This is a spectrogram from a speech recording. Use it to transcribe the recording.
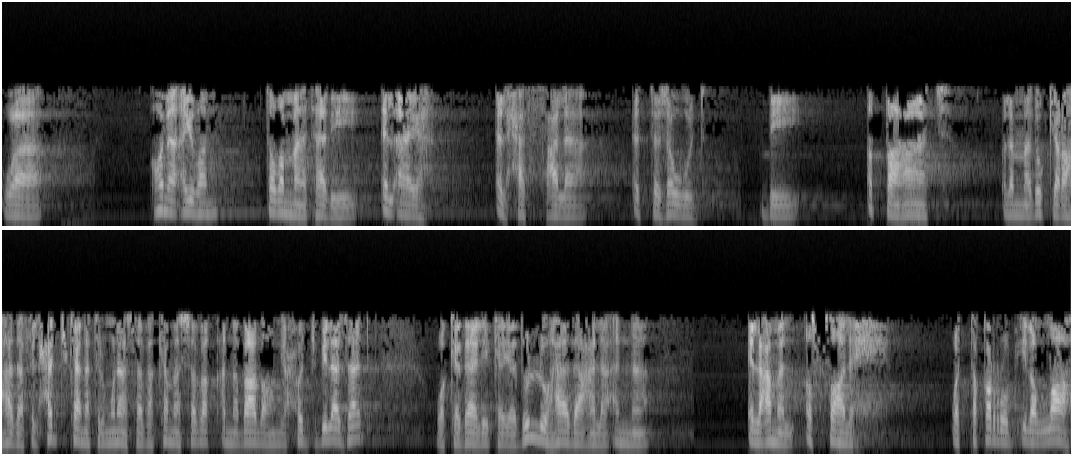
وهنا أيضا تضمنت هذه الآية الحث على التزود بالطاعات ولما ذكر هذا في الحج كانت المناسبة كما سبق أن بعضهم يحج بلا زاد وكذلك يدل هذا على أن العمل الصالح والتقرب إلى الله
